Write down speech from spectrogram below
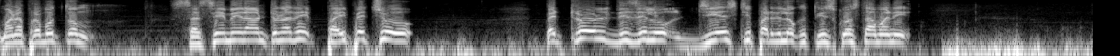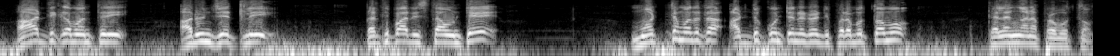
మన ప్రభుత్వం ససీమీనా అంటున్నది. పైపెచ్చు పెట్రోల్ డీజిల్ జీఎస్టీ పరిధిలోకి తీసుకొస్తామని ఆర్థిక మంత్రి అరుణ్ జైట్లీ ప్రతిపాదిస్తూ ఉంటే మొట్టమొదట అడ్డుకుంటున్నటువంటి ప్రభుత్వము తెలంగాణ ప్రభుత్వం.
